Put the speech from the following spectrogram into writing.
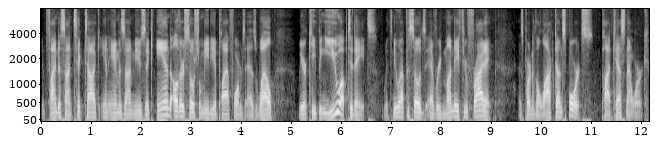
And find us on TikTok and Amazon Music and other social media platforms as well. We are keeping you up to date with new episodes every Monday through Friday as part of the Locked On Sports Podcast Network.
